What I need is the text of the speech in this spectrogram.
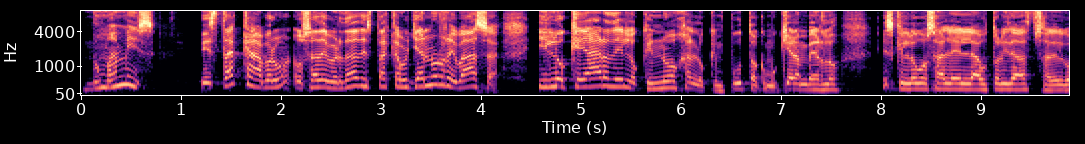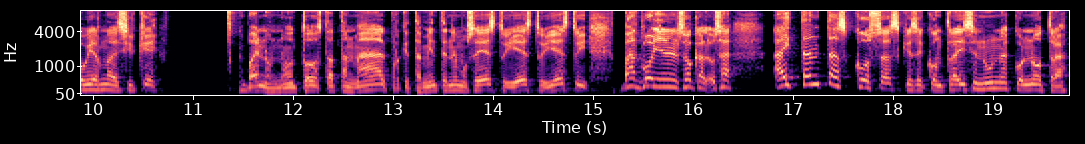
no mames. Está cabrón, o sea, de verdad está cabrón, ya no rebasa. Y lo que arde, lo que enoja, lo que emputa, como quieran verlo, es que luego sale la autoridad, sale el gobierno a decir que, bueno, no todo está tan mal porque también tenemos esto y esto y esto y Bad Boy en el Zócalo. O sea, hay tantas cosas que se contradicen una con otra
